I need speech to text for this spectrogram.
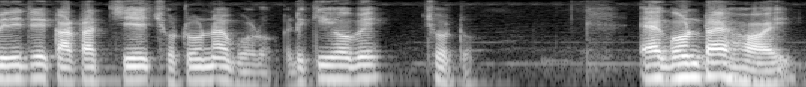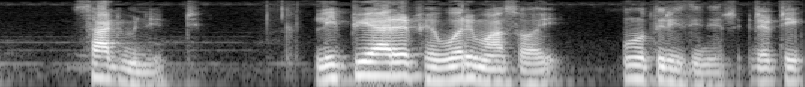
মিনিটের কাটার চেয়ে ছোট না বড়? এটা কি হবে? ছোট। এক ঘন্টায় হয় ষাট মিনিট। লিপিয়ারের ফেব্রুয়ারি মাস হয় উনত্রিশ দিনের। এটা ঠিক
